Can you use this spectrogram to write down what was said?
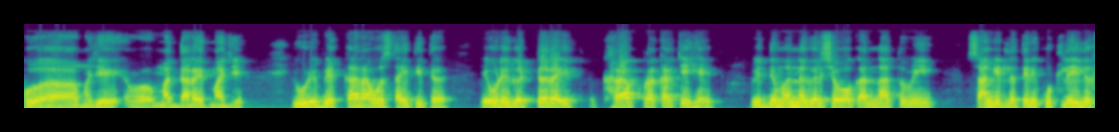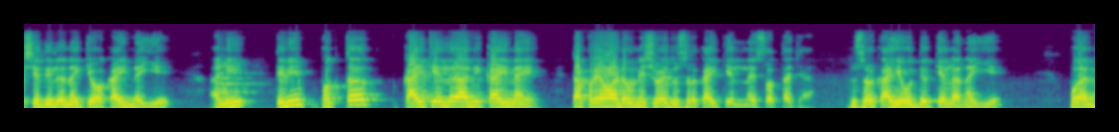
कु- म्हणजे मतदार आहेत माझे. एवढी बेकार अवस्था आहे तिथं. एवढे गट्टर आहेत खराब प्रकारचे हे आहेत. विद्यमान नगरसेवकांना तुम्ही सांगितलं त्यांनी कुठलंही लक्ष दिलं नाही किंवा काही नाही आहे आणि त्यांनी फक्त काय केलं आणि काही नाही. टपऱ्या वाढवण्याशिवाय दुसरं काही केलं नाही स्वतःच्या. दुसरं काही उद्योग केला नाहीये. पण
